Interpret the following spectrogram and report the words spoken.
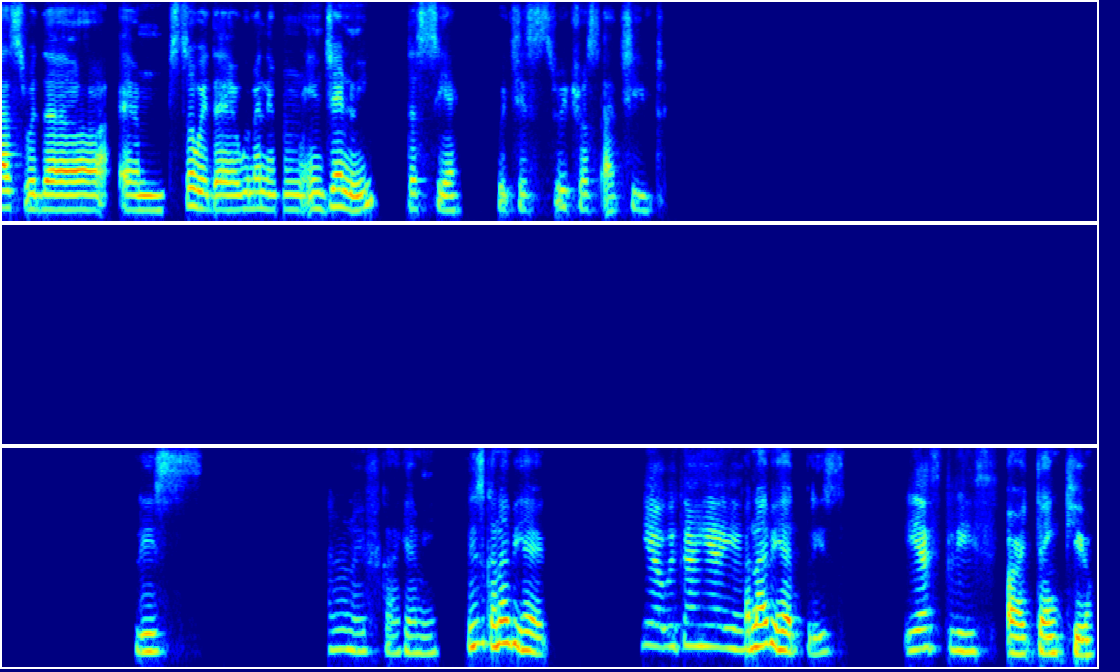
That's with the um still with the women in, in January this year, which is which was achieved. Please, I don't know if you can hear me. Please, can I be heard? Yeah, we can hear you. Can I be heard, please? Yes, please. All right, thank you.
